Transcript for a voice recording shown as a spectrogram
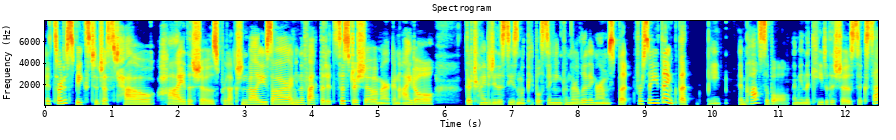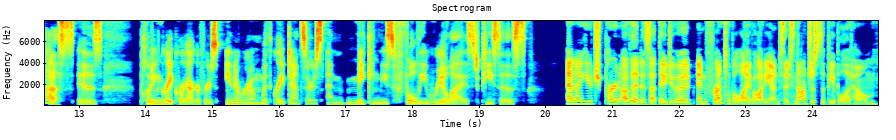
it sort of speaks to just how high the show's production values are. I mean, the fact that its sister show, American Idol, they're trying to do this season with people singing from their living rooms. But for So You Think, that'd be impossible. I mean, the key to the show's success is putting great choreographers in a room with great dancers and making these fully realized pieces. And a huge part of it is that they do it in front of a live audience. It's not just the people at home.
